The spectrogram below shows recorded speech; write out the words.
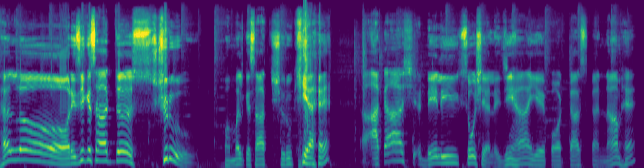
हेलो, और इसी के साथ शुरू, मम्मल के साथ शुरू किया है आकाश डेली सोशल। जी हाँ ये पॉडकास्ट का नाम है।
